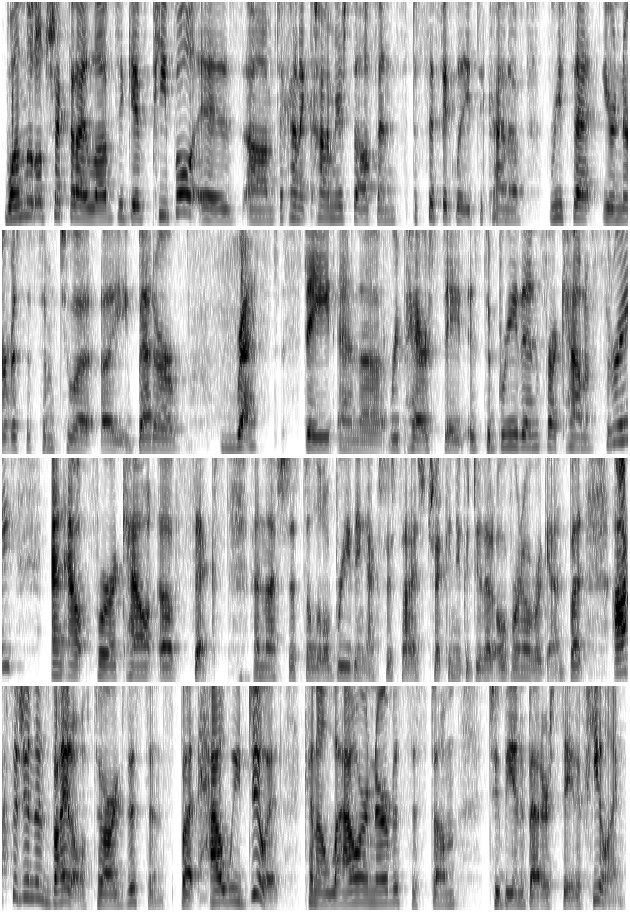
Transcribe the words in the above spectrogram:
One little trick that I love to give people is um, to kind of calm yourself and specifically to kind of reset your nervous system to a, a better rest state and a repair state is to breathe in for a count of three and out for a count of six. And that's just a little breathing exercise trick. And you could do that over and over again. But oxygen is vital to our existence. But how we do it can allow our nervous system to be in a better state of healing.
